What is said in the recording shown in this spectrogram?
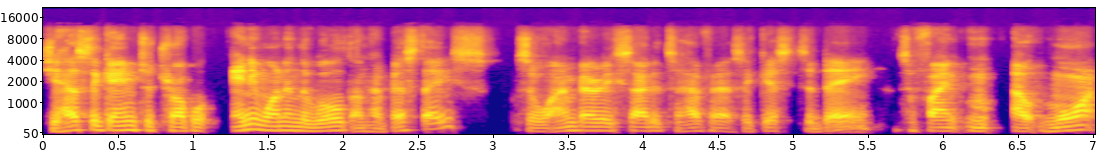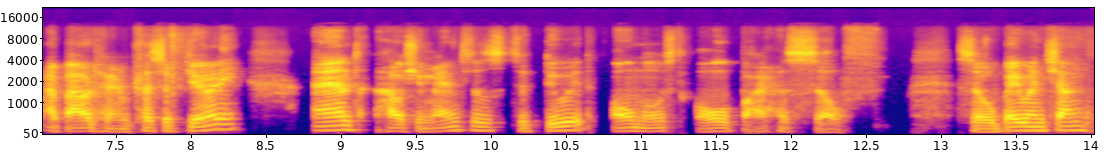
She has the game to trouble anyone in the world on her best days, so I'm very excited to have her as a guest today to find out more about her impressive journey and how she manages to do it almost all by herself. So Beiwen Zhang,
